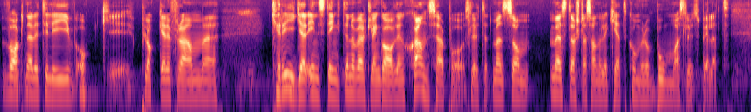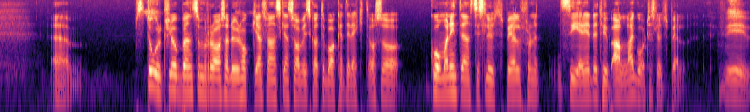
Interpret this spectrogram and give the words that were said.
vaknade till liv och eh, plockade fram krigarinstinkten och verkligen gav den en chans här på slutet men som med största sannolikhet kommer att bomma slutspelet. Ehm, storklubben som rasade ur Hockeyallsvenskan sa vi ska tillbaka direkt och så går man inte ens till slutspel från en serie där typ alla går till slutspel. Vi,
